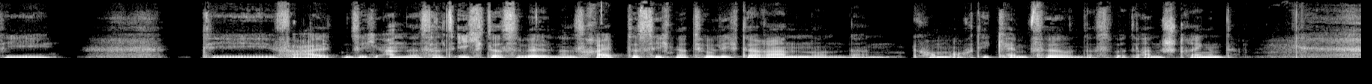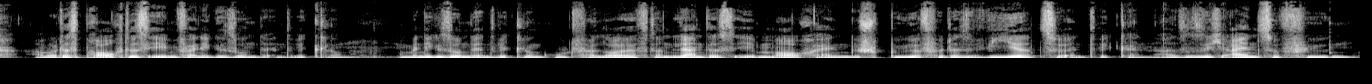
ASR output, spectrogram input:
die die verhalten sich anders, als ich das will. Dann reibt es sich natürlich daran und dann kommen auch die Kämpfe und das wird anstrengend. Aber das braucht es eben für eine gesunde Entwicklung. Und wenn die gesunde Entwicklung gut verläuft, dann lernt es eben auch ein Gespür für das Wir zu entwickeln. Also sich einzufügen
